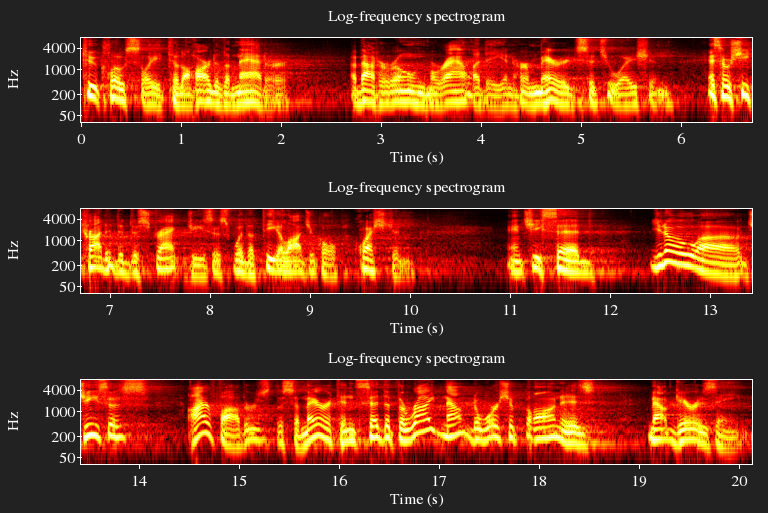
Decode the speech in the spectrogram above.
too closely to the heart of the matter about her own morality and her marriage situation. And so she tried to distract Jesus with a theological question. And she said, You know, uh, Jesus, our fathers, the Samaritans, said that the right mountain to worship on is Mount Gerizim.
